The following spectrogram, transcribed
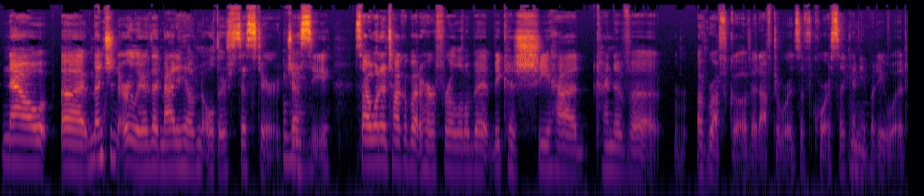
Now, uh, I mentioned earlier that Maddie had an older sister, Mm-hmm. Jessie. So I want to talk about her for a little bit because she had kind of a, a rough go of it afterwards, of course, like anybody would.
